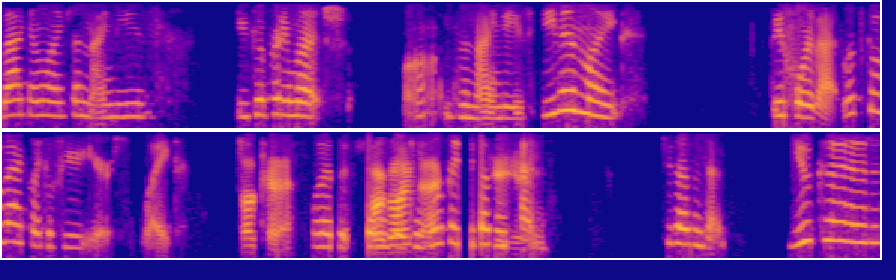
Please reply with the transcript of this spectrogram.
back in like the 90s, you could pretty much, uh, the 90s, even like before that, let's go back like a few years, like, Okay. what is it, We're going 2014, back let's say a 2010. 2010. You could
